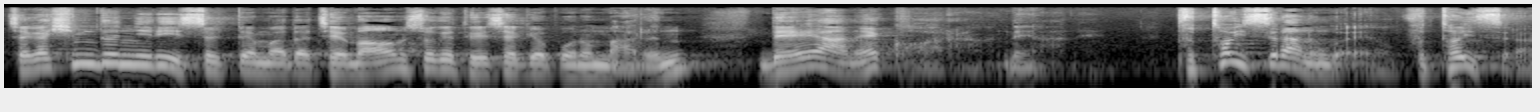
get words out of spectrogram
제가 힘든 일이 있을 때마다 제 마음속에 되새겨 보는 말은 내 안에 거하라. 내 안에. 붙어 있으라는 거예요. 붙어 있으라.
